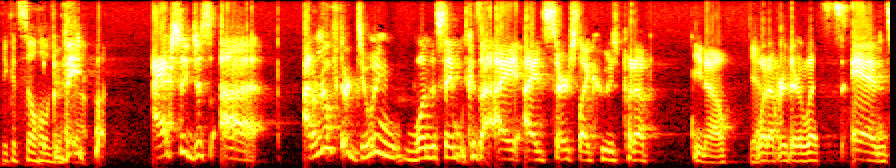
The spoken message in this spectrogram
You can still hold your they. up. I actually just uh, I don't know if they're doing one the same because I I searched like who's put up you know Yeah. whatever their lists and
